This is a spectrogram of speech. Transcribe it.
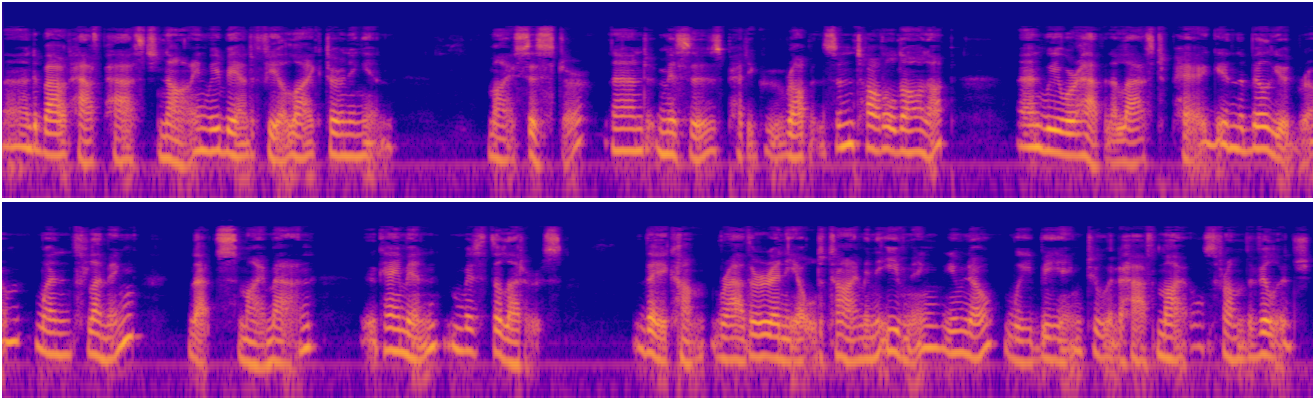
and about half past nine we began to feel like turning in. My sister and Mrs. Pettigrew Robinson toddled on up, and we were having a last peg in the billiard room when Fleming that's my man came in with the letters. They come rather any old time in the evening, you know, we being two and a half miles from the village.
